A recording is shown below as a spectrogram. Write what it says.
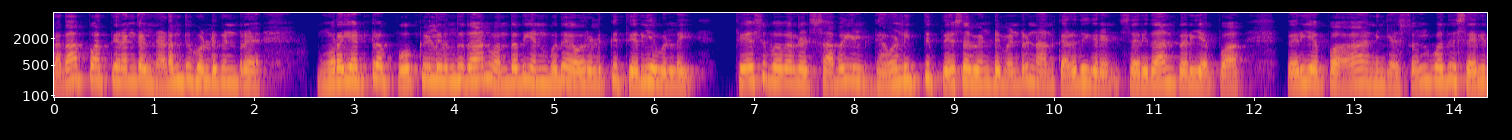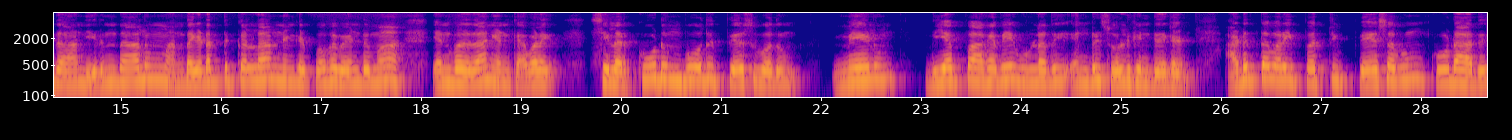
கதாபாத்திரங்கள் நடந்து கொள்ளுகின்ற முறையற்ற போக்கிலிருந்து தான் வந்தது என்பது அவர்களுக்கு தெரியவில்லை. பேசுபவர்கள் சபையில் கவனித்து பேச வேண்டும் என்று நான் கருதுகிறேன். சரிதான் பெரியப்பா. பெரியப்பா நீங்கள் சொல்வது சரிதான். இருந்தாலும் அந்த இடத்துக்கெல்லாம் நீங்கள் போக வேண்டுமா என்பதுதான் என் கவலை. சிலர் கூடும்போது பேசுவதும் மேலும் வியப்பாகவே உள்ளது என்று சொல்கின்றீர்கள். அடுத்தவரை பற்றி பேசவும் கூடாது.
